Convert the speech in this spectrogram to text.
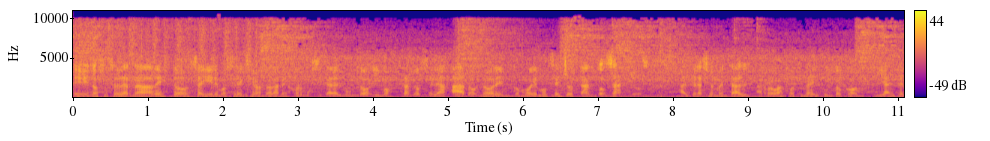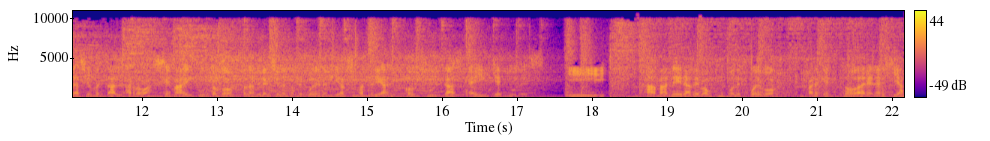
De no suceder nada de esto, seguiremos seleccionando la mejor música del mundo y mostrándosela ad honorem como hemos hecho tantos años. alteracionmental.hotmail.com y alteracionmental.gmail.com son las direcciones donde pueden enviar su material, consultas e inquietudes. Y a manera de bautismo de fuego, y para que toda la energía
